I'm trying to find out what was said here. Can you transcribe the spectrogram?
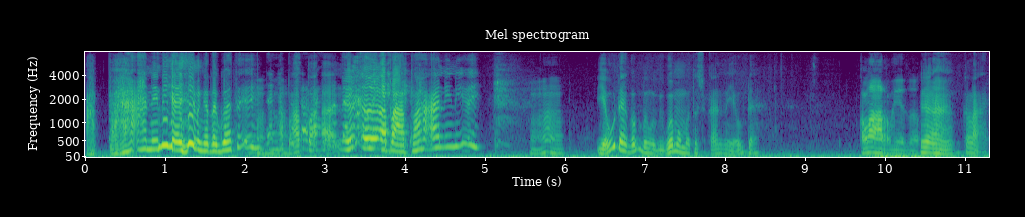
Ah, apaan ini anjir kata gue teh eh, apa-apaan eh, eh, apa-apaan ini eh. ya udah gue gue memutuskan ya udah. Kelar gitu. Nah, kelar.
